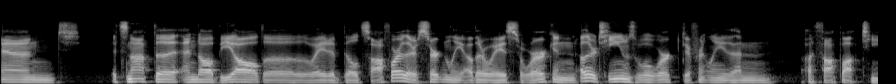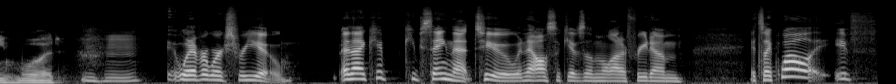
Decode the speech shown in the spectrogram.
And it's not the end all be all the, the way to build software. There's certainly other ways to work and other teams will work differently than a thoughtbot team would. Mm-hmm. whatever works for you. And i keep keep saying that too and it also gives them a lot of freedom. It's like, well, if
